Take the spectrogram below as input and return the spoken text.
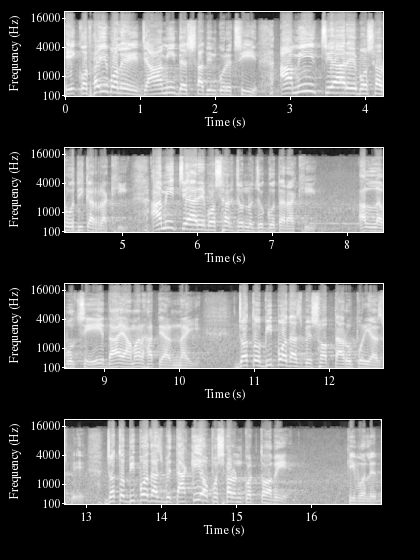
এই কথাই বলে যে, আমি দেশ স্বাধীন করেছি। আমি চেয়ারে বসার অধিকার রাখি। আমি চেয়ারে বসার জন্য যোগ্যতা রাখি। আল্লাহ বলছে, এ দায় আমার হাতে আর নাই। যত বিপদ আসবে, সব তার উপরে আসবে। যত বিপদ আসবে, তাকেই অপসারণ করতে হবে। কি বলেন?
